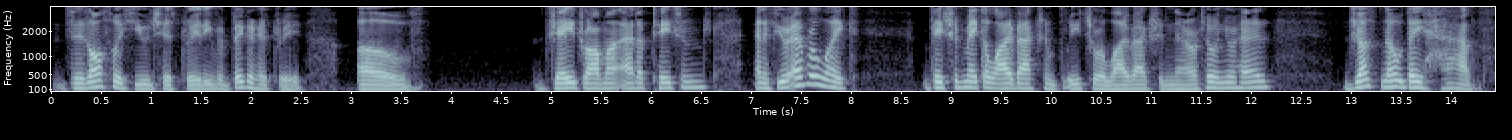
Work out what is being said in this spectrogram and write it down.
there's also a huge history, an even bigger history, of J drama adaptations. And if you're ever like, they should make a live action Bleach or a live action Naruto in your head, just know they have.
